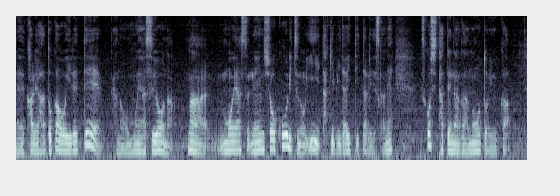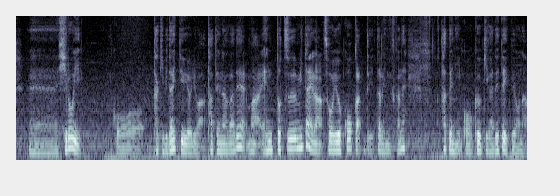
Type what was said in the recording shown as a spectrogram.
えー、枯葉とかを入れて、あの燃やすような、まあ、燃やす燃焼効率のいい焚き火台って言ったらいいですかね。少し縦長のというか、え広いこう焚き火台っていうよりは縦長で、まあ、煙突みたいなそういう効果って言ったらいいんですかね。縦にこう空気が出ていくような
